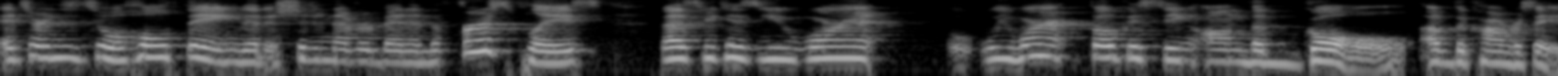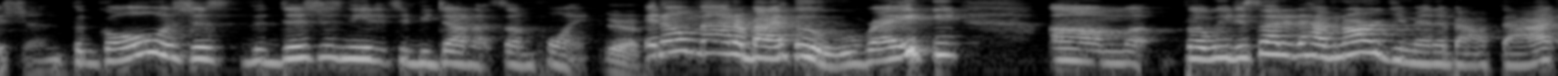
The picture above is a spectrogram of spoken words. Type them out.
it turns into a whole thing that it should have never been in the first place. That's because you weren't we weren't focusing on the goal of the conversation. The goal was just the dishes needed to be done at some point. Yeah. It don't matter by who, right? Um, but we decided to have an argument about that.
